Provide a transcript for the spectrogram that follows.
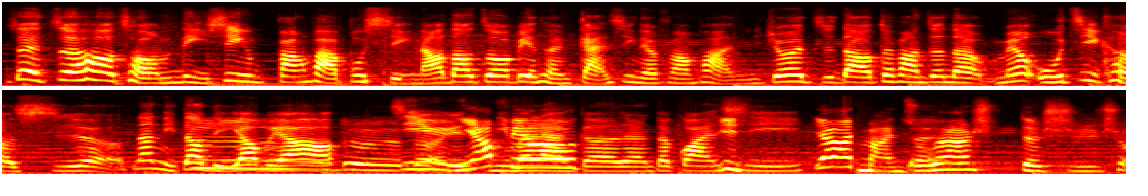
所以最后从理性方法不行，然后到最后变成感性的方法，你就会知道对方真的没有无计可施了。那你到底要不要基于你们两个人的关系，要满足他的需求？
